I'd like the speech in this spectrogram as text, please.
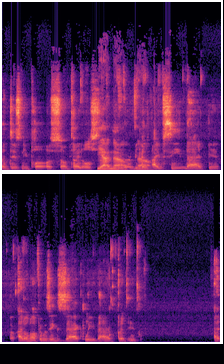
a Disney Plus subtitles. thing Yeah, no, because no. I've seen that. In, I don't know if it was exactly that, but it. I,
